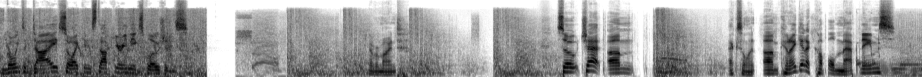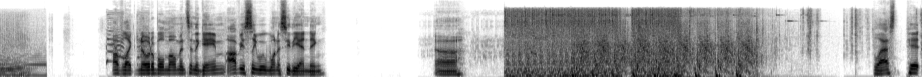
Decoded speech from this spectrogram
I'm going to die so I can stop hearing the explosions. Never mind. So, chat, um... Excellent. Um, can I get a couple map names? Of, like, notable moments in the game? Obviously, we want to see the ending. Uh... Blast Pit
